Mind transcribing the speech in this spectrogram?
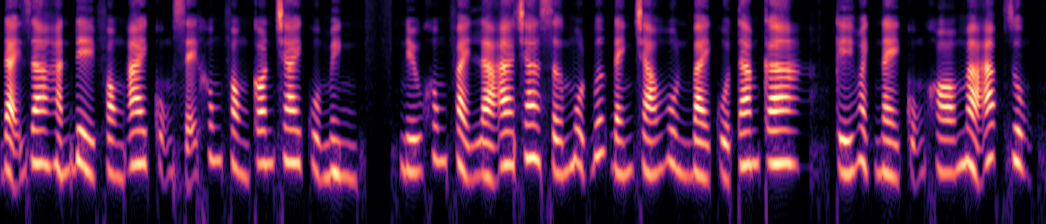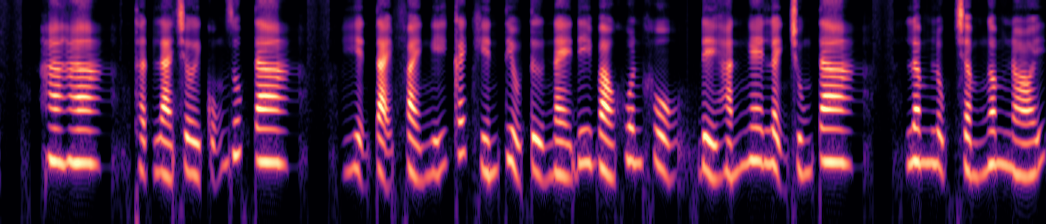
đại gia hắn đề phòng ai cũng sẽ không phòng con trai của mình. Nếu không phải là A cha sớm một bước đánh cháo hồn bài của Tam ca, kế hoạch này cũng khó mà áp dụng. Ha ha, thật là trời cũng giúp ta. Hiện tại phải nghĩ cách khiến tiểu tử này đi vào khuôn khổ, để hắn nghe lệnh chúng ta. Lâm Lục trầm ngâm nói,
